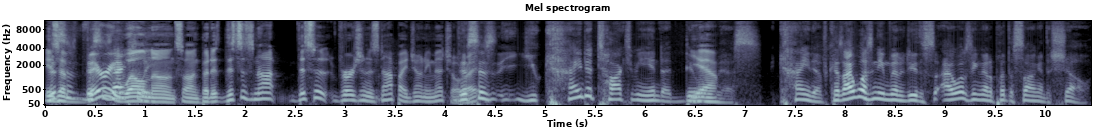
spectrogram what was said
is a is- is very actually- well-known song, but it, this is not. This is, version is not by Joni Mitchell, This right? is you kind of talked me into doing Yeah. this, kind of, because I wasn't even going to do this. I wasn't even going to put the song in the show,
